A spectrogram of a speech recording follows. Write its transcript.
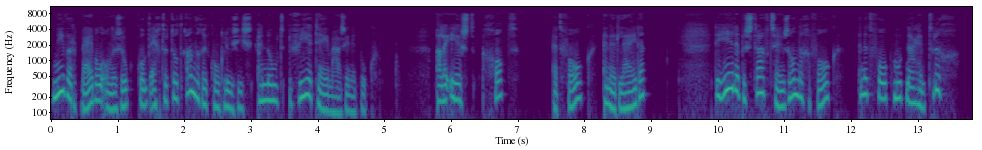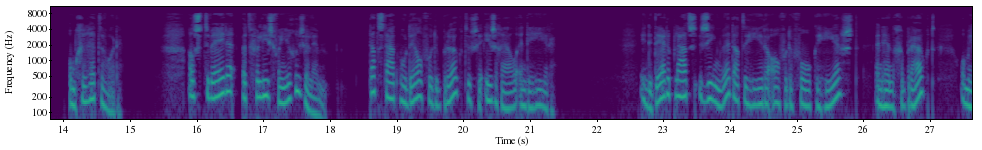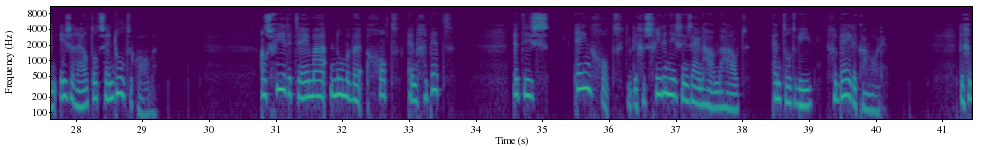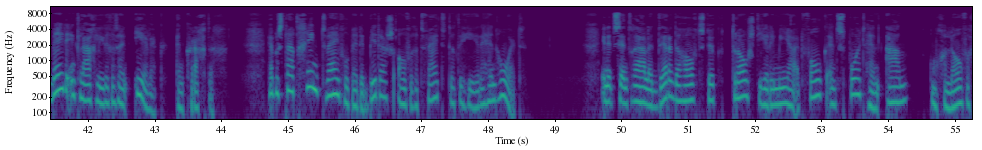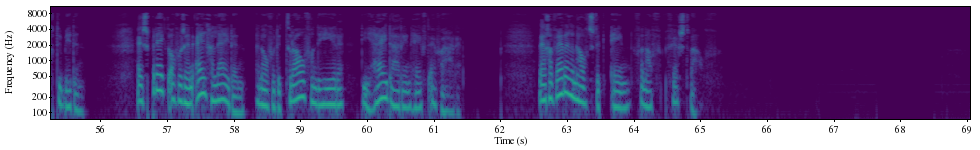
Nieuwer Bijbelonderzoek komt echter tot andere conclusies en noemt vier thema's in het boek. Allereerst God, het volk en het lijden. De Heerde bestraft zijn zondige volk en het volk moet naar hem terug om gered te worden. Als tweede het verlies van Jeruzalem. Dat staat model voor de breuk tussen Israël en de Heere. In de derde plaats zien we dat de Heere over de volken heerst en hen gebruikt om in Israël tot zijn doel te komen. Als vierde thema noemen we God en gebed. Het is één God die de geschiedenis in zijn handen houdt en tot wie gebeden kan worden. De gebeden in klaagliederen zijn eerlijk en krachtig. Er bestaat geen twijfel bij de bidders over het feit dat de Heere hen hoort. In het centrale derde hoofdstuk troost Jeremia het volk en spoort hen aan om gelovig te bidden. Hij spreekt over zijn eigen lijden en over de trouw van de Heere die hij daarin heeft ervaren. Wij gaan verder in hoofdstuk 1 vanaf vers 12.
